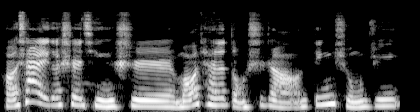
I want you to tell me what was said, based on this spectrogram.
好，下一个事情是茅台的董事长丁雄军。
